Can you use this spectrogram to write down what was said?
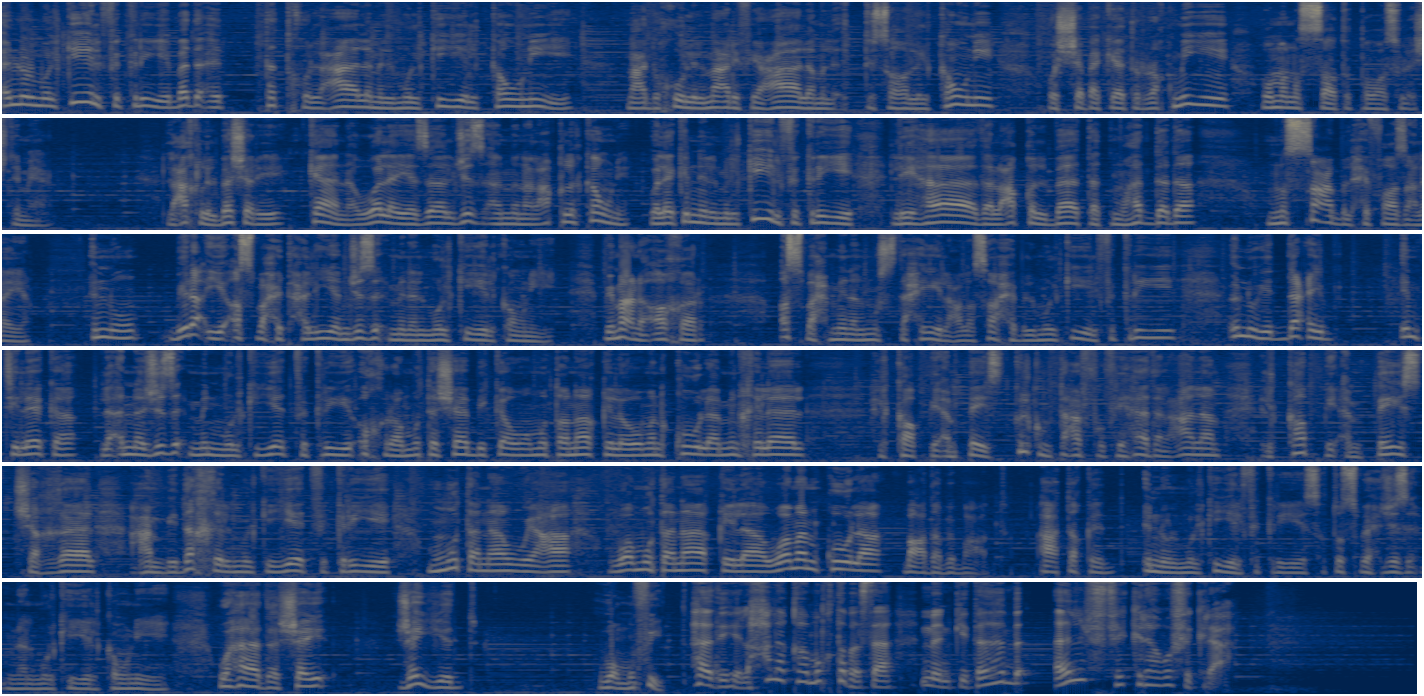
أن الملكية الفكرية بدأت تدخل عالم الملكية الكونية مع دخول المعرفة عالم الاتصال الكوني والشبكات الرقمية ومنصات التواصل الاجتماعي. العقل البشري كان ولا يزال جزءا من العقل الكوني ولكن الملكية الفكرية لهذا العقل باتت مهددة من الصعب الحفاظ عليها. إنه برأيي أصبحت حاليا جزء من الملكية الكونية بمعنى آخر أصبح من المستحيل على صاحب الملكية الفكرية إنه يدعي امتلاكها لأن جزء من ملكيات فكرية أخرى متشابكة ومتناقلة ومنقولة من خلال ال copy and paste كلكم تعرفوا في هذا العالم ال copy and paste شغال عم بدخل ملكيات فكرية متنوعة ومتناقلة ومنقولة بعضها ببعض. أعتقد إنه الملكية الفكرية ستصبح جزء من الملكية الكونية وهذا شيء جيد ومفيد. هذه الحلقة مقتبسة من كتاب ألف فكرة وفكرة.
